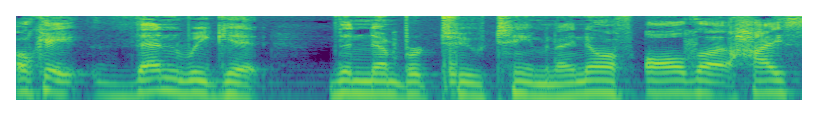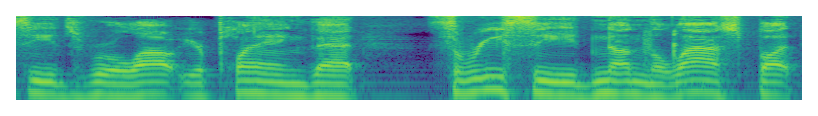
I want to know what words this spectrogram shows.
Okay, then we get the number 2 team. And I know if all the high seeds rule out, you're playing that 3 seed nonetheless, but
